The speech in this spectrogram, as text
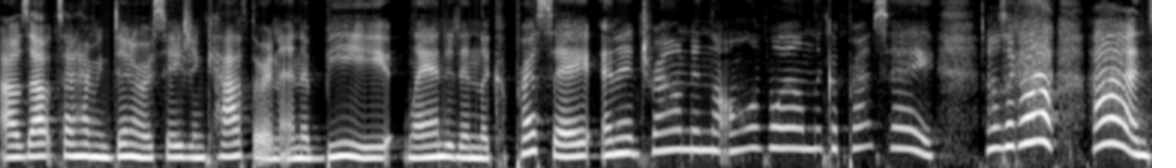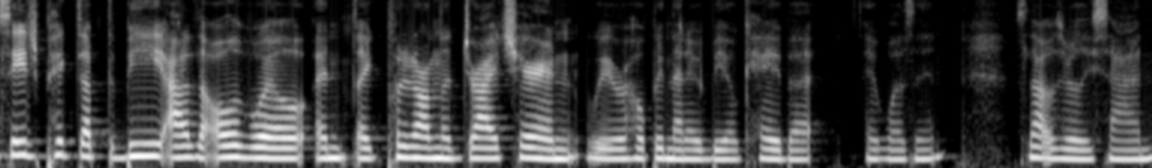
I was outside having dinner with Sage and Catherine, and a bee landed in the caprese and it drowned in the olive oil in the caprese. And I was like, ah, ah. And Sage picked up the bee out of the olive oil and like put it on the dry chair, and we were hoping that it would be okay, but it wasn't. That was really sad.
